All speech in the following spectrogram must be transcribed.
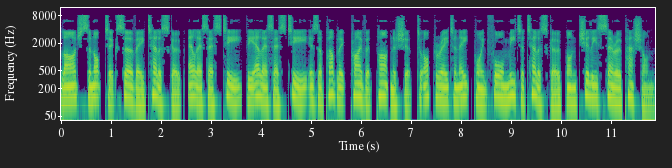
Large Synoptic Survey Telescope LSST The LSST is a public-private partnership to operate an 8.4-meter telescope on Chile's Cerro Pachon.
